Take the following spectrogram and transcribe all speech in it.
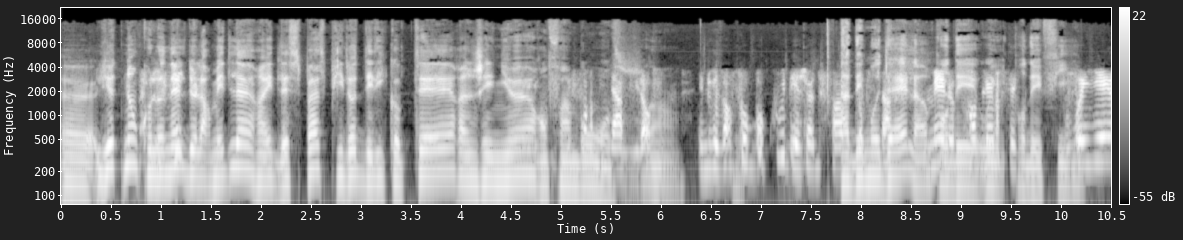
euh, lieutenant-colonel de l'armée de l'air hein, et de l'espace, pilote d'hélicoptère, ingénieur, Oui, enfin bon. il en enfin, Il nous en faut beaucoup des jeunes femmes. à des modèles hein, pour des problème, oui, pour des filles. Vous voyez,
